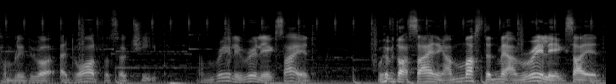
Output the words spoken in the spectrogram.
Can't believe we got Edouard for so cheap. I'm really, really excited with that signing. I must admit, I'm really excited.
